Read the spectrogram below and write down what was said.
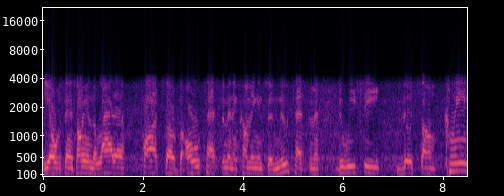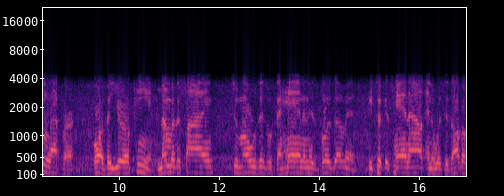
You understand? It's only in the latter parts of the Old Testament and coming into the New Testament do we see this um, clean leper or the European. Remember the sign to Moses with the hand in his bosom, and he took his hand out, and it was his other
